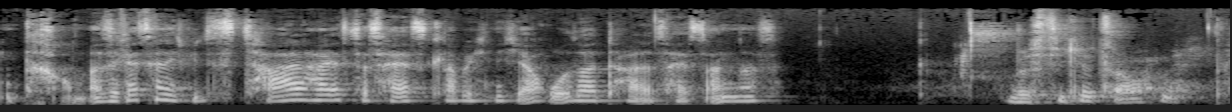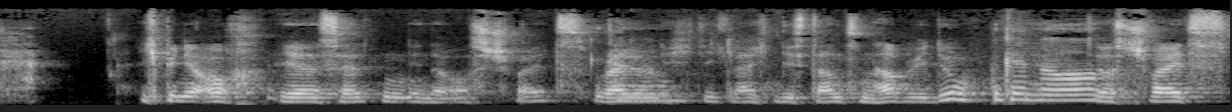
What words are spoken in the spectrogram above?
ein Traum. Also ich weiß gar nicht, wie das Tal heißt. Das heißt, glaube ich, nicht Arosa-Tal, das heißt anders. Wüsste ich jetzt auch nicht. Ich bin ja auch eher selten in der Ostschweiz, weil Genau. ich die gleichen Distanzen habe wie du. Genau. Die Ostschweiz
